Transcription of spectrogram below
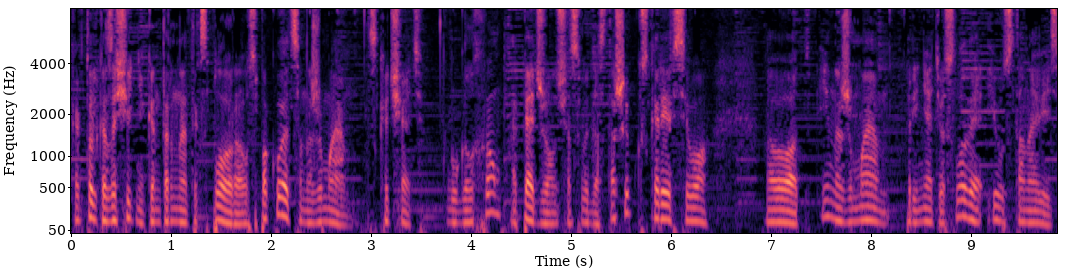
Как только защитник Internet Explorer успокоится, нажимаем «Скачать Google Chrome». Опять же, он сейчас выдаст ошибку, скорее всего. Вот. И нажимаем «Принять условия» и «Установить».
